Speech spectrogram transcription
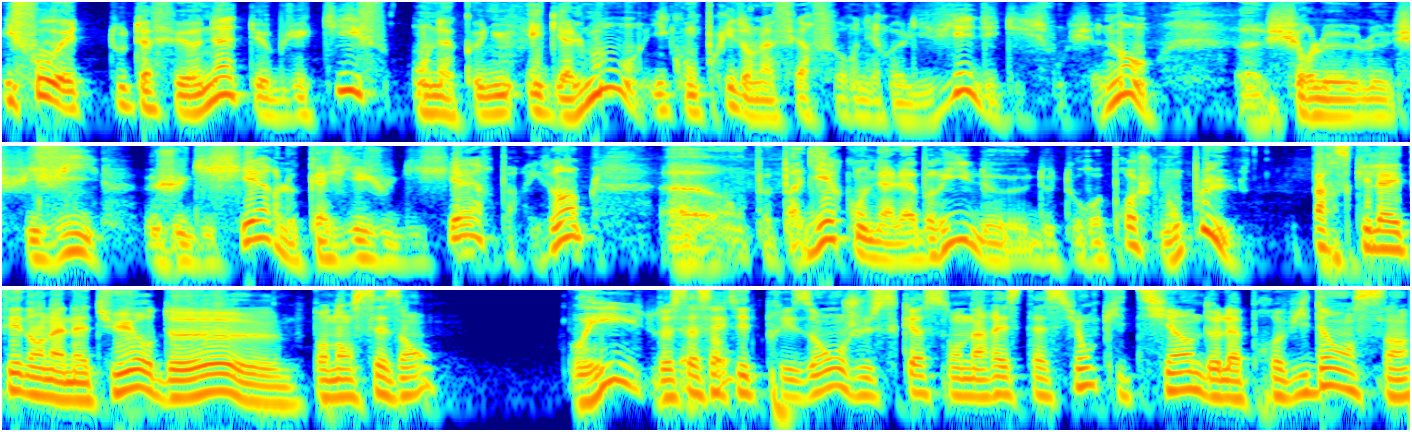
il faut être tout à fait honnête et objectif. On a connu également, y compris dans l'affaire Fournier-Olivier, des dysfonctionnements euh, sur le, suivi judiciaire, le casier judiciaire, par exemple. Euh, on ne peut pas dire qu'on est à l'abri de, tout reproche non plus. Parce qu'il a été dans la nature de euh, pendant 16 ans oui, de sa sortie de prison jusqu'à son arrestation qui tient de la providence. Hein.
